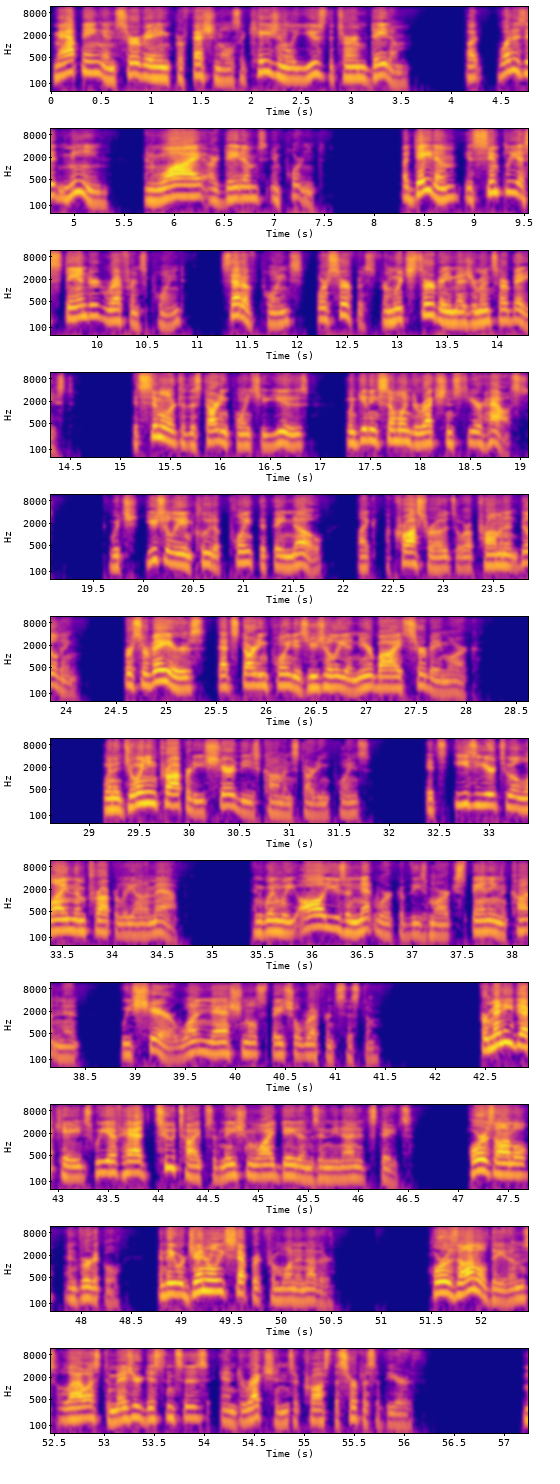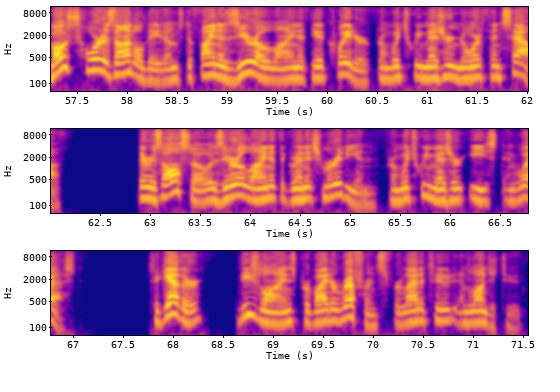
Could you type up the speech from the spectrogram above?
Mapping and surveying professionals occasionally use the term datum, but what does it mean and why are datums important? A datum is simply a standard reference point, set of points, or surface from which survey measurements are based. It's similar to the starting points you use when giving someone directions to your house, which usually include a point that they know, like a crossroads or a prominent building. For surveyors, that starting point is usually a nearby survey mark. When adjoining properties share these common starting points, it's easier to align them properly on a map. And when we all use a network of these marks spanning the continent, we share one national spatial reference system. For many decades, we have had two types of nationwide datums in the United States, horizontal and vertical, and they were generally separate from one another. Horizontal datums allow us to measure distances and directions across the surface of the Earth. Most horizontal datums define a zero line at the equator from which we measure north and south. There is also a zero line at the Greenwich meridian from which we measure east and west. Together, these lines provide a reference for latitude and longitude.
